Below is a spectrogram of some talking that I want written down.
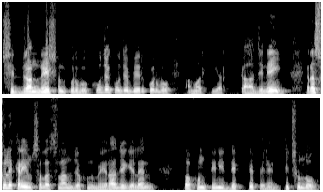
ছিদ্রান্বেষণ করব, খুঁজে খুঁজে বের করব? আমার কি আর কাজ নেই? রাসূল করিম সাল্লাহ সাল্লাম যখন মেয়েরাজে গেলেন, তখন তিনি দেখতে পেলেন কিছু লোক,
